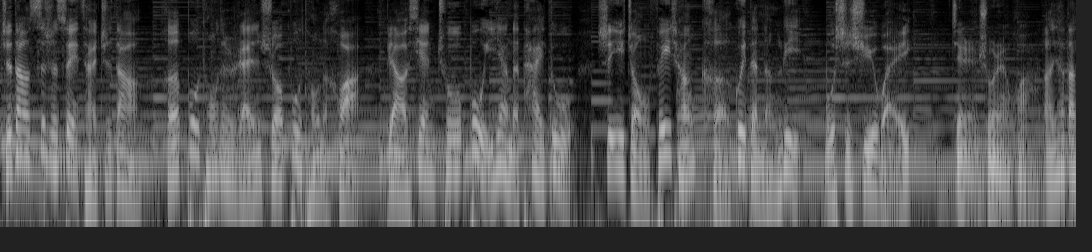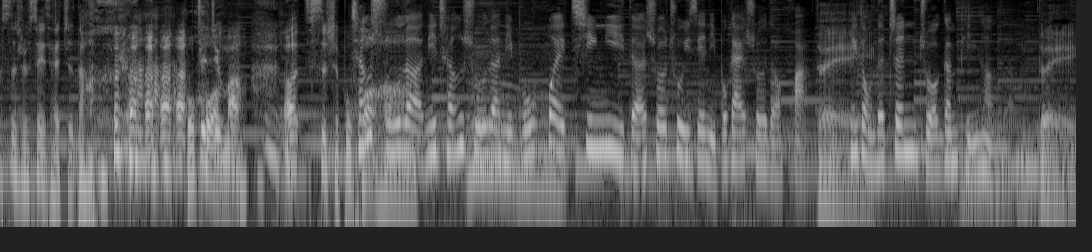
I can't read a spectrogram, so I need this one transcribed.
直到四十岁才知道，和不同的人说不同的话，表现出不一样的态度，是一种非常可贵的能力，不是虚伪。见人说人话啊，要到四十岁才知道，不惑吗？哦，四十不惑，成熟了，你成熟了，你不会轻易的说出一些你不该说的话。对，你懂得斟酌跟平衡了。对，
